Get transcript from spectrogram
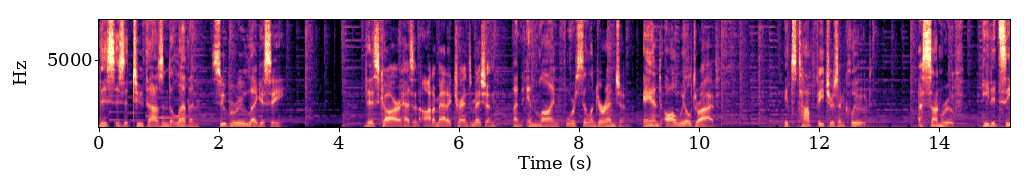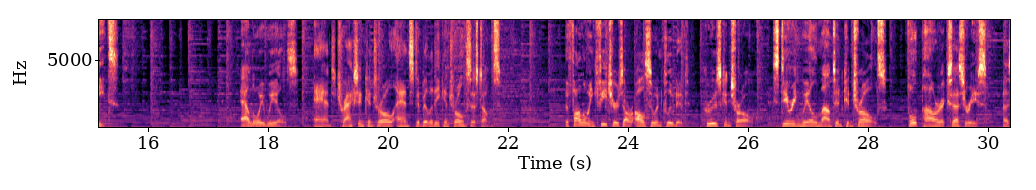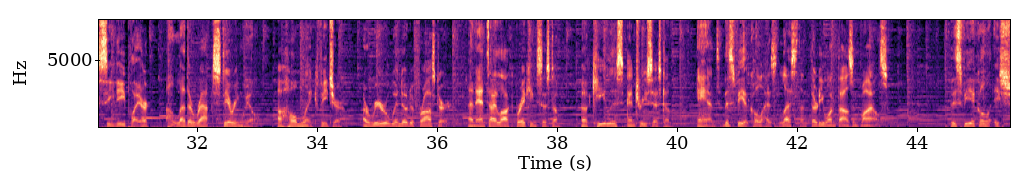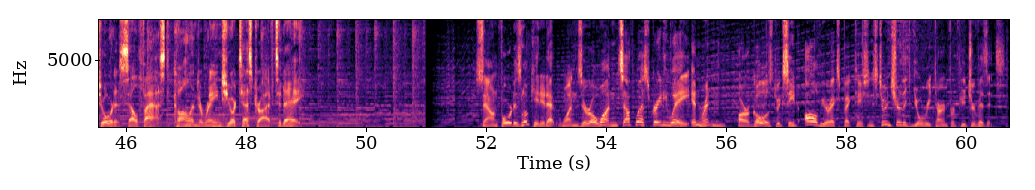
This is a 2011 Subaru Legacy. This car has an automatic transmission, an inline four-cylinder engine, and all-wheel drive. Its top features include a sunroof, heated seats, alloy wheels, and traction control and stability control systems. The following features are also included cruise control, steering wheel mounted controls, full power accessories, a CD player, a leather wrapped steering wheel, a HomeLink feature, a rear window defroster, an anti-lock braking system, a keyless entry system, and this vehicle has less than 31,000 miles. This vehicle is sure to sell fast. Call and arrange your test drive today. Sound Ford is located at 101 Southwest Grady Way in Renton. Our goal is to exceed all of your expectations to ensure that you'll return for future visits.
